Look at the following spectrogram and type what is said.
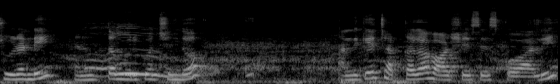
చూడండి ఎంత మురికొచ్చిందో. అందుకే చక్కగా వాష్ చేసేసుకోవాలి.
